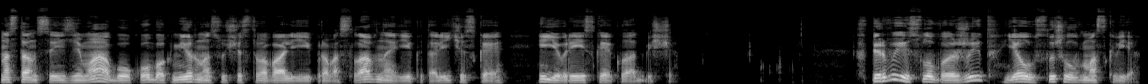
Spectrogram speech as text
На станции «Зима» бок о бок мирно существовали и православное, и католическое, и еврейское кладбище. Впервые слово «жид» я услышал в Москве.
